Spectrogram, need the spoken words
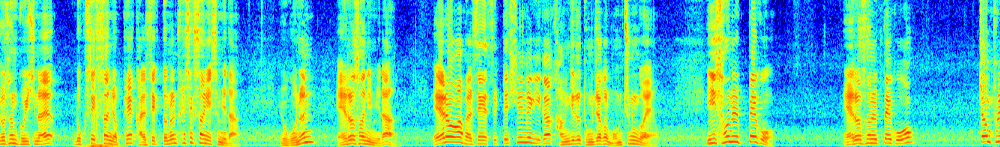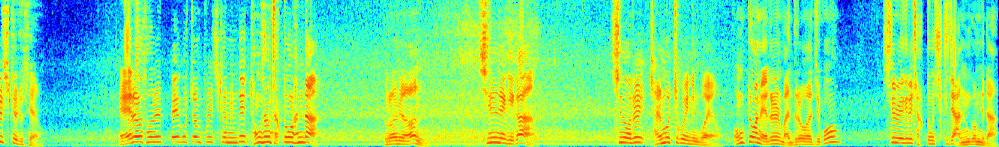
요 선 보이시나요? 녹색 선 옆에 갈색 또는 회색 선이 있습니다. 요거는 에러선입니다. 에러가 발생했을 때 실내기가 강제로 동작을 멈추는 거예요. 이 선을 빼고 에러선을 빼고 점프를 시켜주세요. 에러선을 빼고 점프를 시켰는데 정상 작동을 한다. 그러면 실내기가 신호를 잘못 주고 있는 거예요. 엉뚱한 에러를 만들어 가지고 실외기를 작동시키지 않는 겁니다.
